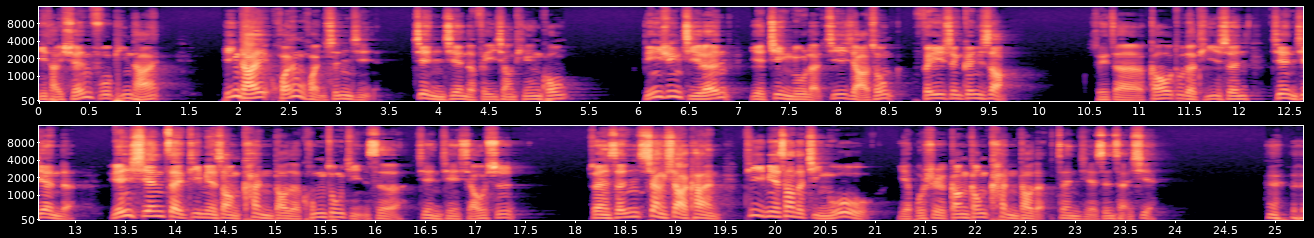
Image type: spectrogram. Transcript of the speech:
一台悬浮平台，平台缓缓升级，渐渐的飞向天空。林勋几人也进入了机甲中，飞身跟上。随着高度的提升，渐渐的。原先在地面上看到的空中景色渐渐消失，转身向下看，地面上的景物也不是刚刚看到的战舰生产线。呵呵，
